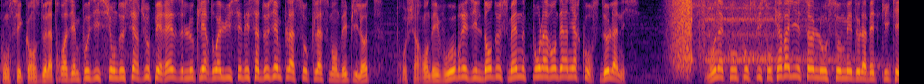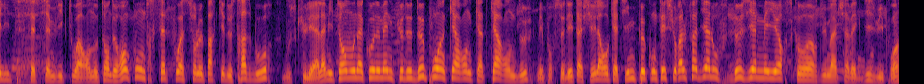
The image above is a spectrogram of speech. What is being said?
Conséquence de la troisième position de Sergio Pérez, Leclerc doit lui céder sa deuxième place au classement des pilotes. Prochain rendez-vous au Brésil dans deux semaines pour l'avant-dernière course de l'année. Monaco poursuit son cavalier seul au sommet de la Betclic Elite. Septième victoire en autant de rencontres, cette fois sur le parquet de Strasbourg. Bousculé à la mi-temps, Monaco ne mène que de 2 points 44-42. Mais pour se détacher, la Roca Team peut compter sur Alpha Diallo, deuxième meilleur scoreur du match avec 18 points.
